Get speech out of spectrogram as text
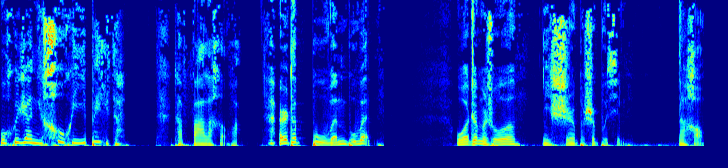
我会让你后悔一辈子。他发了狠话，而他不闻不问。我这么说，你是不是不信？那好，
